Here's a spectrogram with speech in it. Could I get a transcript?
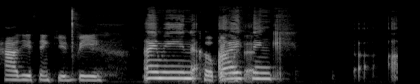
how do you think you'd be? I mean, I think, uh,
